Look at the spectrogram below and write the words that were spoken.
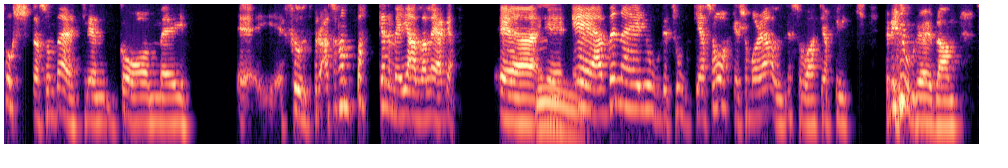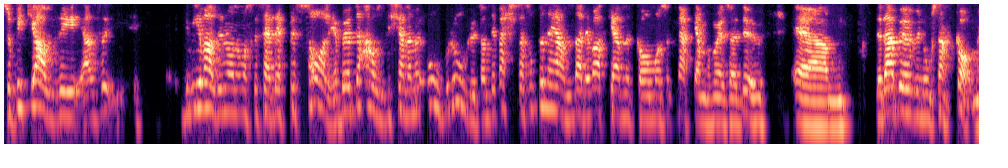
första som verkligen gav mig fullt för, Alltså han backade mig i alla lägen. Mm. Även när jag gjorde tokiga saker så var det aldrig så att jag fick för det gjorde jag ibland, så fick jag aldrig... Alltså, det blev aldrig någon man ska säga, repressalie. Jag behövde aldrig känna mig orolig. Utan det värsta som kunde hända det var att Kenneth kom och så knackade han på mig och sa du, eh, det där behöver vi nog snacka om.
